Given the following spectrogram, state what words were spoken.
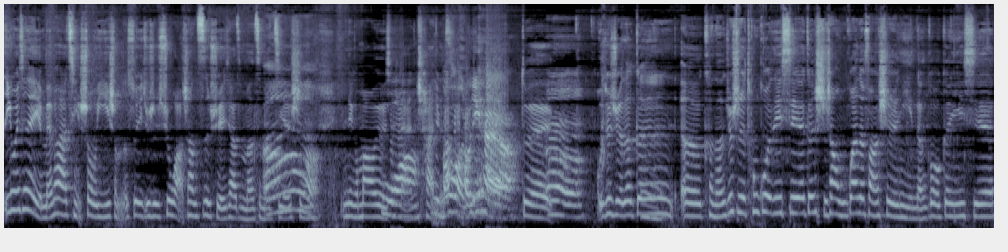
因为现在也没办法请兽医什么的，所以就是去网上自学一下怎么怎么接生。那个猫有些难产，你猫好厉害啊！对，嗯，我就觉得跟呃，可能就是通过一些跟时尚无关的方式，你能够跟一些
